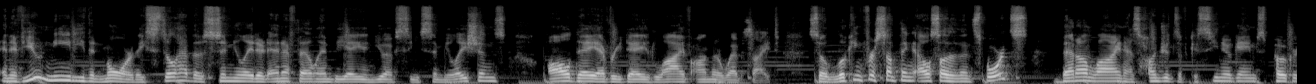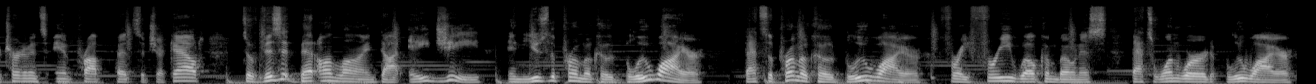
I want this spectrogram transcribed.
And if you need even more, they still have those simulated NFL, NBA, and UFC simulations all day, every day, live on their website. So, looking for something else other than sports? BetOnline has hundreds of casino games, poker tournaments, and prop bets to check out. So visit betonline.ag and use the promo code BLUEWIRE. That's the promo code BLUEWIRE for a free welcome bonus. That's one word, Blue Wire.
